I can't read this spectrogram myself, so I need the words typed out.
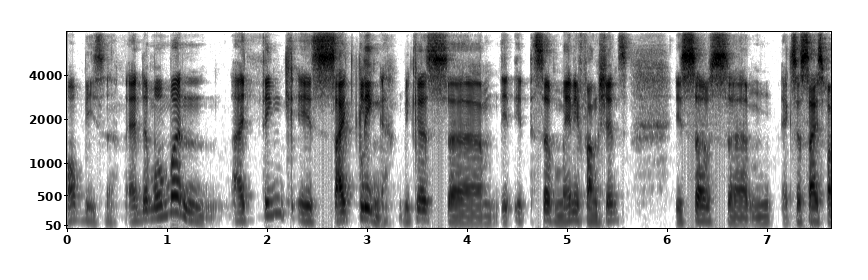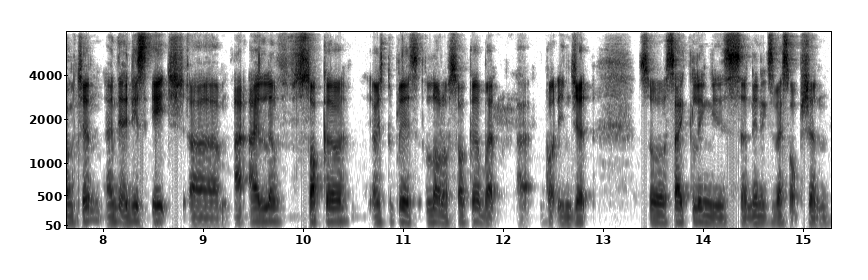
Hobbies. ah. At the moment, I think is cycling ah, because um, it, it serves many functions. It serves um, exercise function. And at this age, um, I, I love soccer. I used to play a lot of soccer, but I got injured. So cycling is uh, the next best option.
